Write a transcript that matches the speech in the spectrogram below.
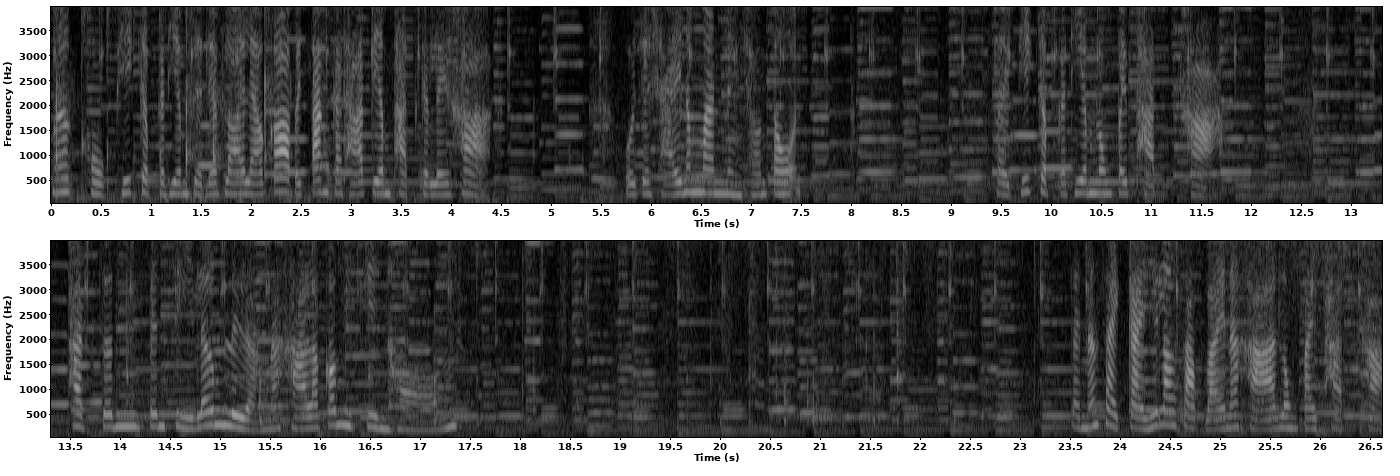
เมื่อโขกพริกกับกระเทียมเสร็จเรียบร้อยแล้วก็ไปตั้งกระทะเตรียมผัดกันเลยค่ะ โบจะใช้น้ำมัน 1 ช้อนโต๊ะ ใส่พริกกับกระเทียมลงไปผัดค่ะ ผัดจนเป็นสีเริ่มเหลืองนะคะ แล้วก็มีกลิ่นหอม จากนั้นใส่ไก่ที่เราสับไว้นะคะ ลงไปผัดค่ะ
